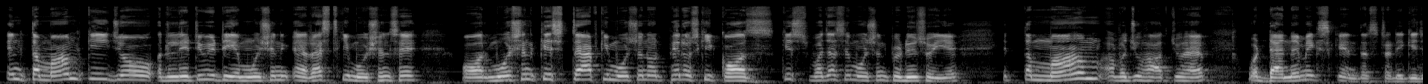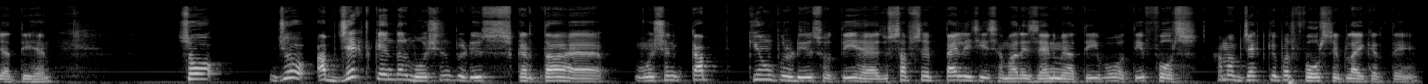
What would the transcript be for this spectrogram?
इन तमाम की जो रिलेटिविटी है मोशन रेस्ट की मोशन से और मोशन किस टाइप की मोशन और फिर उसकी कॉज किस वजह से मोशन प्रोड्यूस हुई है ये तमाम वजूहत जो है वो डायनेमिक्स के अंदर स्टडी की जाती है। सो so, जो ऑब्जेक्ट के अंदर मोशन प्रोड्यूस करता है मोशन कब क्यों प्रोड्यूस होती है जो सबसे पहली चीज़ हमारे जहन में आती है वो होती है फोर्स हम ऑब्जेक्ट के ऊपर फोर्स अप्लाई करते हैं।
